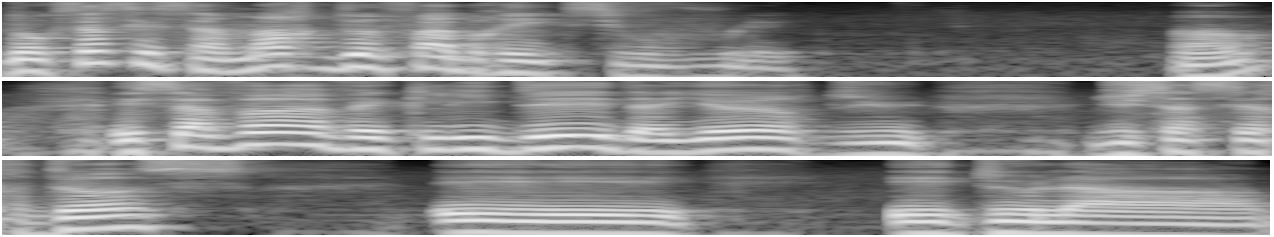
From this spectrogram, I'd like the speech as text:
Donc ça, c'est sa marque de fabrique, si vous voulez. Hein? Et ça va avec l'idée d'ailleurs du, du sacerdoce et, et de la,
